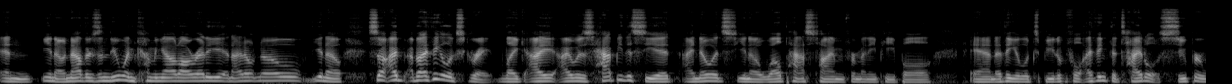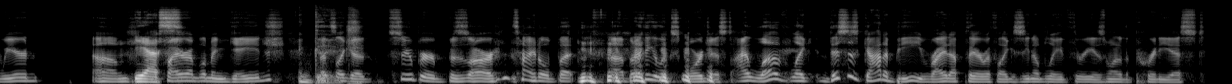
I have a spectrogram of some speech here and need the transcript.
And you know now there's a new one coming out already, and I don't know, you know. So I, but I think it looks great. Like I, I was happy to see it. I know it's you know well past time for many people, and I think it looks beautiful. I think the title is super weird. Um, Yes. Fire Emblem Engage. That's like a super bizarre title, but uh, but I think it looks gorgeous. I love like this has got to be right up there with like Xenoblade Three is one of the prettiest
